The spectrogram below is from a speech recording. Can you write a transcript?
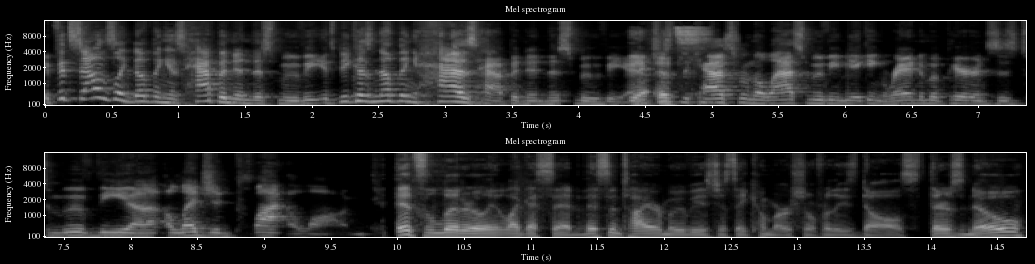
If it sounds like nothing has happened in this movie, it's because nothing has happened in this movie. And Yeah, it's just it's- the cast from the last movie making random appearances to move the uh, alleged plot along. it's literally like I said. This entire movie is just a commercial for these dolls. There's no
